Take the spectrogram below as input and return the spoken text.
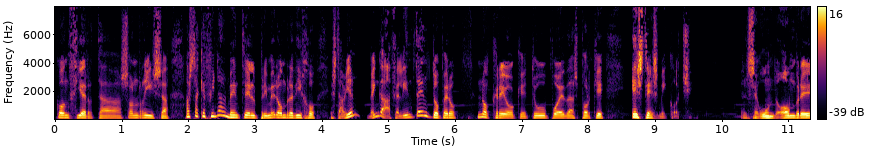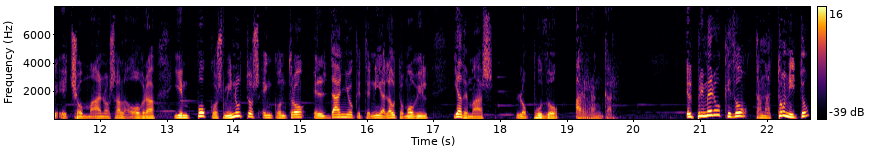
con cierta sonrisa, hasta que finalmente el primer hombre dijo Está bien, venga, haz el intento, pero no creo que tú puedas porque este es mi coche. El segundo hombre echó manos a la obra y en pocos minutos encontró el daño que tenía el automóvil y además lo pudo arrancar. El primero quedó tan atónito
